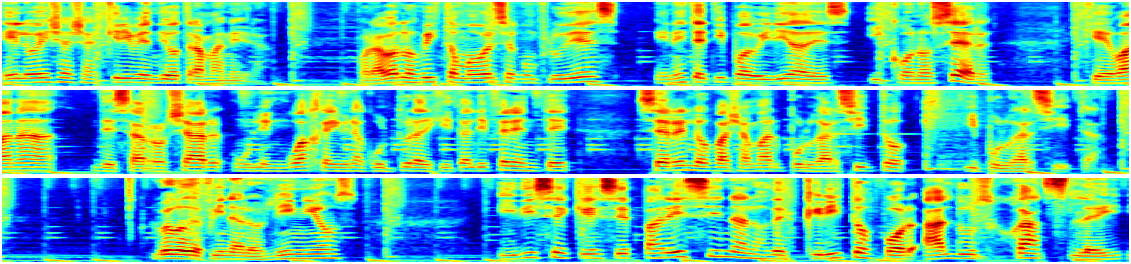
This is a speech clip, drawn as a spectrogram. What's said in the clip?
Él o ella ya escriben de otra manera por haberlos visto moverse con fluidez en este tipo de habilidades y conocer que van a desarrollar un lenguaje y una cultura digital diferente, Serres los va a llamar pulgarcito y pulgarcita. Luego define a los niños y dice que se parecen a los descritos por Aldous Huxley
